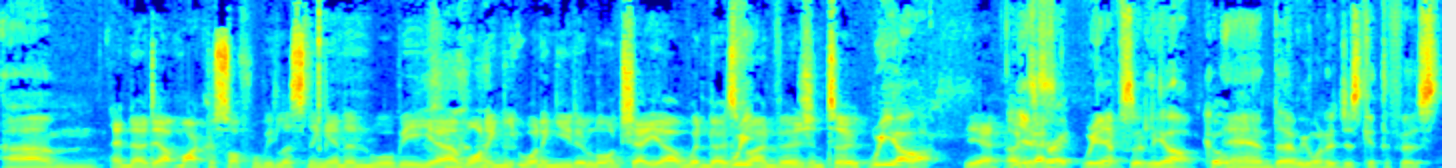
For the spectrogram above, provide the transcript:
Um, And no doubt Microsoft will be listening in and will be uh, wanting wanting you to launch a uh, Windows We- Phone version too. we are, Yeah, okay. yes, great. We Yeah. absolutely are. Cool. And uh, we want to just get the first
